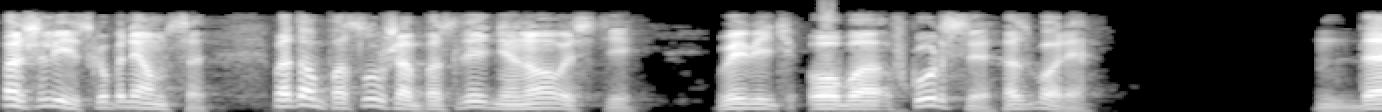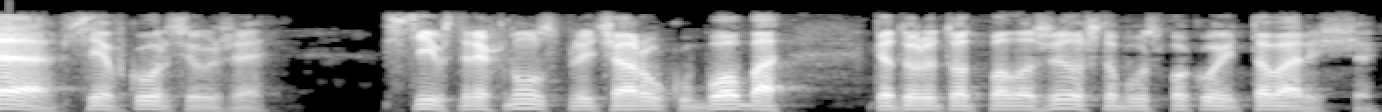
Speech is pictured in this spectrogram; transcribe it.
Пошли, скупнемся, потом послушаем последние новости. Вы ведь оба в курсе о сборе? Да, все в курсе уже. Стив стряхнул с плеча руку Боба, которую тот положил, чтобы успокоить товарища.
